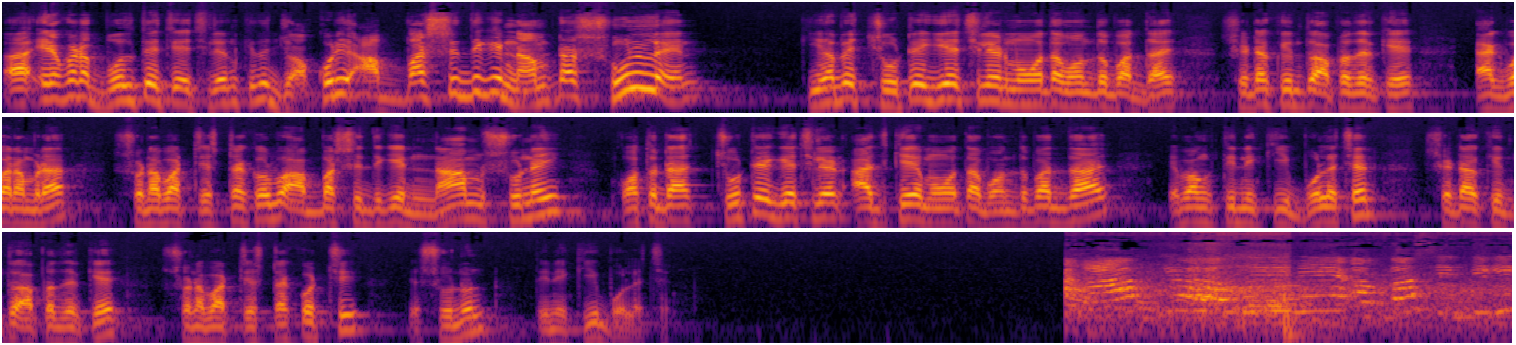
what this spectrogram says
আহ, এরকম একটা বলতে চেয়েছিলেন কিন্তু যখনই আব্বাস সিদ্দিকির নামটা শুনলেন কীভাবে চটে গিয়েছিলেন মমতা বন্দ্যোপাধ্যায় সেটা কিন্তু আপনাদেরকে একবার আমরা শোনাবার চেষ্টা করব। আব্বাস সিদ্দিকের নাম শুনেই কতটা চটে গেছিলেন আজকে মমতা বন্দ্যোপাধ্যায় এবং তিনি কি বলেছেন সেটাও কিন্তু আপনাদেরকে শোনাবার চেষ্টা করছি যে শুনুন তিনি কি বলেছেন आपके हवेली में अब्बास सिद्दीकी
